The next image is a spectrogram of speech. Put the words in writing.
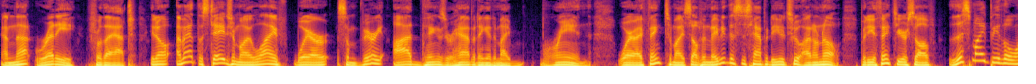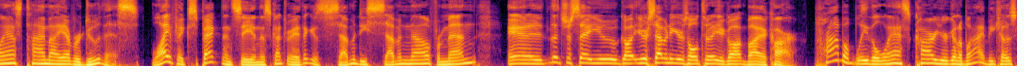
I'm not ready for that. You know, I'm at the stage in my life where some very odd things are happening in my brain where I think to myself, and maybe this has happened to you too, I don't know, but you think to yourself, this might be the last time I ever do this. Life expectancy in this country, I think, is 77 now for men. And let's just say you go, you're 70 years old today, you go out and buy a car. Probably the last car you're going to buy because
